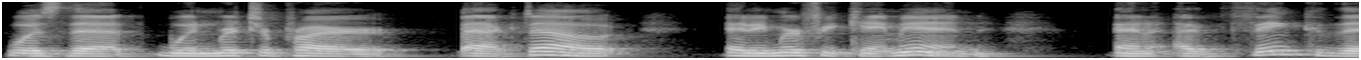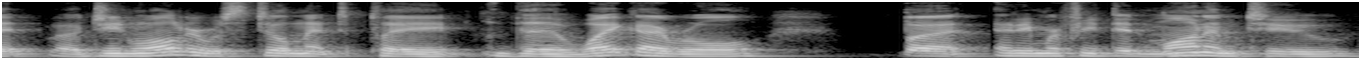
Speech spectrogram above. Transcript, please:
was that when Richard Pryor backed out, Eddie Murphy came in, and I think that uh, Gene Wilder was still meant to play the white guy role, but Eddie Murphy didn't want him to.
